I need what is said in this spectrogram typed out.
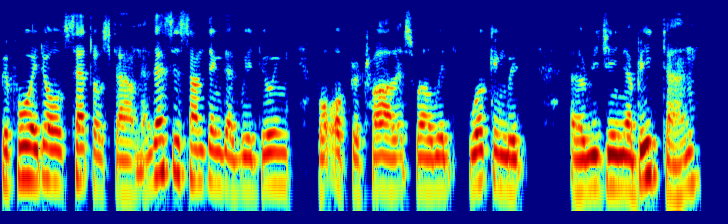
before it all settles down. And this is something that we're doing for OPERA trial as well. We're working with uh, Regina Beets-Tan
